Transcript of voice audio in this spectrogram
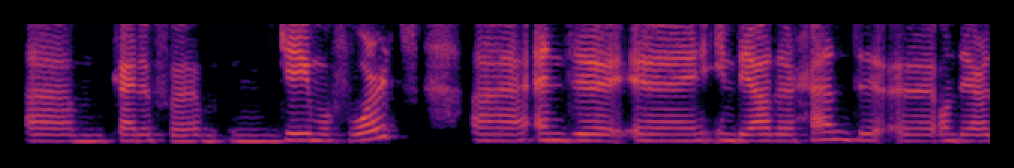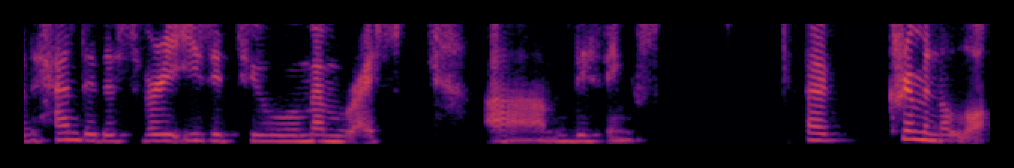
um, kind of a mm, game of words, uh, and uh, uh, in the other hand, uh, on the other hand, it is very easy to memorize um, the things. Uh, criminal law.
